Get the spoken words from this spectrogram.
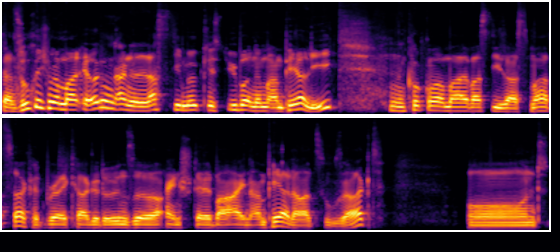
Dann suche ich mir mal irgendeine Last, die möglichst über einem Ampere liegt. Dann gucken wir mal, was dieser Smart Circuit Breaker Gedönse einstellbar 1 Ampere dazu sagt. Und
